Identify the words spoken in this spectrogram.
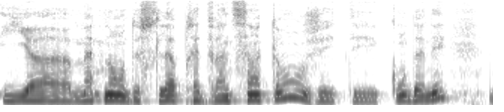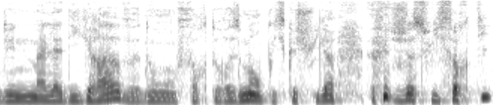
il y a maintenant de cela près de 25 ans, j'ai été condamné d'une maladie grave dont, fort heureusement, puisque je suis là, je suis sorti,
